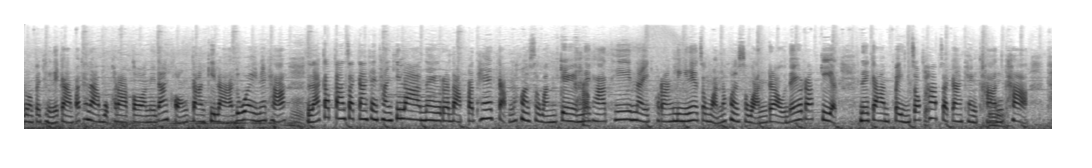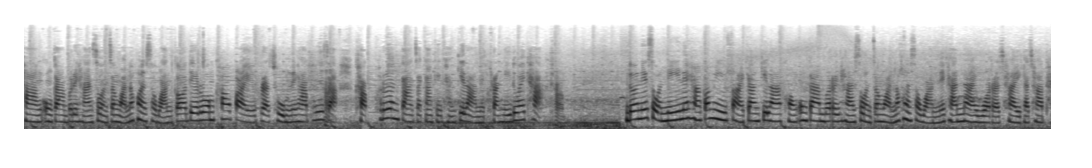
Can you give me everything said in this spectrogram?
รวมไปถึงในการพัฒนาบุคลากรในด้านของการกีฬาด้วยนะคะอืมและกับการจัดการแข่งขันกีฬาในระดับประเทศกับนครสวรรค์เกมครับนะคะที่ในครั้งนี้เนี่ยจังหวัดนครสวรรค์เราได้รับเกียรติในการเป็นเจ้าภาพจัดการแข่งขันอืมค่ะ ทางองค์การบริหารส่วนจังหวัดนครสวรรค์ก็ได้ร่วมเข้าไปประชุมนะคะเพื่อที่จะขับเคลื่อนการจัดการแข่งขันกีฬาในครั้งนี้ด้วยค่ะครับ โดยในส่วนนี้นะคะก็มีฝ่ายการกีฬาขององค์การบริหารส่วนจังหวัดนครสวรรค์นะคะนายวรชัยคชาท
